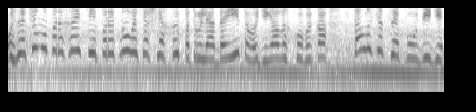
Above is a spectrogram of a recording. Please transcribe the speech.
Ось на цьому перехресті і перетнулися шляхи патруля ДАІ та водія легковика. Сталося це по обіді.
